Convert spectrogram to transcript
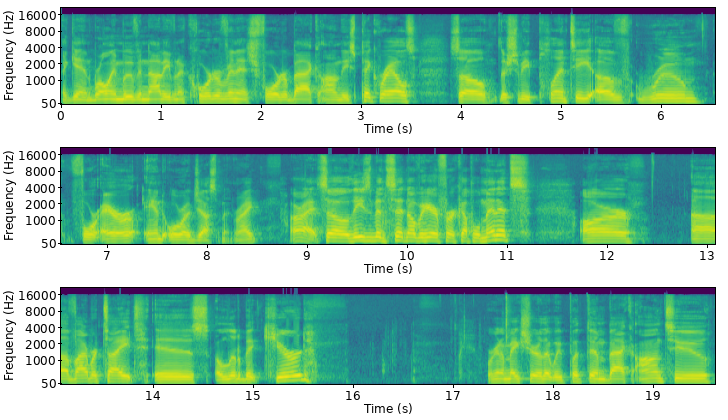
again, we're only moving not even a quarter of an inch forward or back on these pick rails. So there should be plenty of room for error and or adjustment, right? All right, so these have been sitting over here for a couple minutes. Our uh, Vibratite is a little bit cured. We're gonna make sure that we put them back onto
